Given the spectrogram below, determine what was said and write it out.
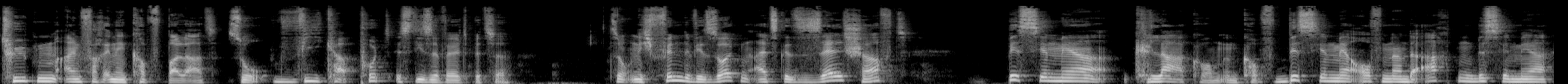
Typen einfach in den Kopf ballert. So, wie kaputt ist diese Welt bitte? So, und ich finde, wir sollten als Gesellschaft bisschen mehr klarkommen im Kopf, bisschen mehr aufeinander achten, bisschen mehr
